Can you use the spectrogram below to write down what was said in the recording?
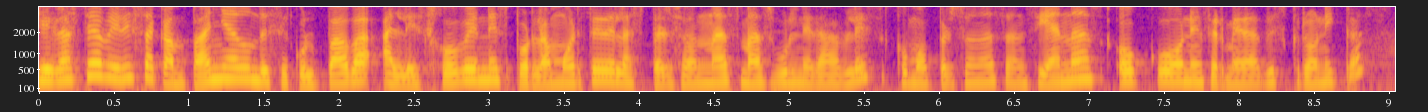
¿Llegaste a ver esa campaña donde se culpaba a los jóvenes por la muerte de las personas más vulnerables, como personas ancianas o con enfermedades crónicas?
